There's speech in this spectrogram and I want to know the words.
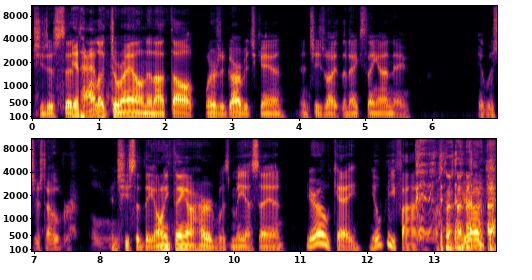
She just said, It happened. I looked around and I thought, where's a garbage can? And she's like, the next thing I knew, it was just over. Oh. And she said, the only thing I heard was Mia saying, You're okay. You'll be fine. You're okay.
